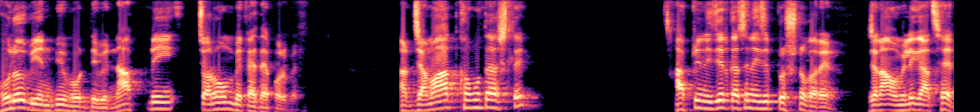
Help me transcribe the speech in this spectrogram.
ভুলেও বিএনপি ভোট দিবেন না, আপনি চরম বেকায়দায় পড়বেন। আর জামাত ক্ষমতায় আসলে আপনি নিজের কাছে নিজে প্রশ্ন করেন যারা আওয়ামী লীগ আছেন?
